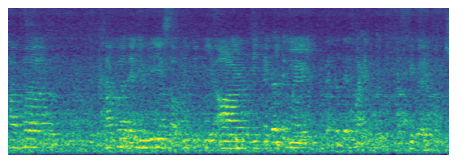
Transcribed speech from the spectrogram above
cover to cover the duties of BPPR, BPPE. Thank you very much.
